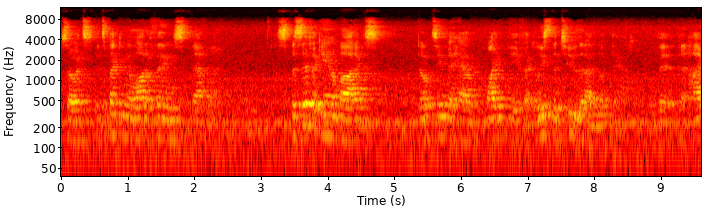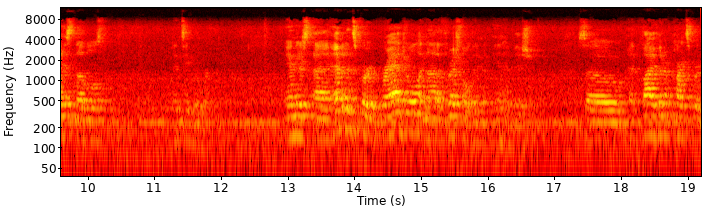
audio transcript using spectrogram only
So it's, it's affecting a lot of things that way. Specific antibiotics don't seem to have quite the effect, at least the two that I looked at. At highest levels, didn't seem to work. And there's uh, evidence for gradual and not a threshold in, inhibition. So at 500 parts per,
